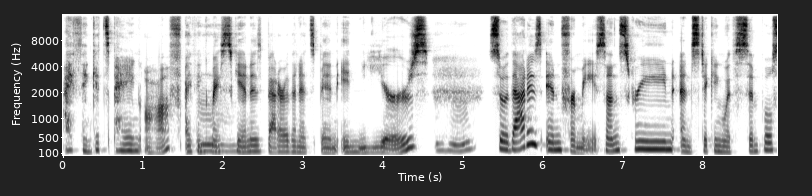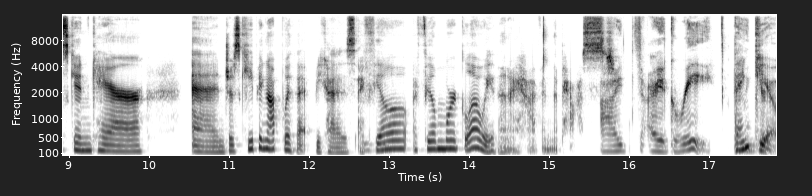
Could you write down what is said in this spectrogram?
i think it's paying off i think my Mm. skin is better than it's been in years Mhm. so that is in for me sunscreen and sticking with simple skincare and just keeping up with it because I Mhm. feel I feel more glowy than I have in the past. I I agree. Thank you're-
